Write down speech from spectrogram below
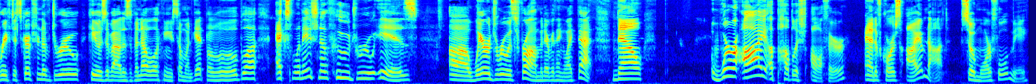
Brief description of Drew. He was about as vanilla looking as someone get. Blah blah blah blah. Explanation of who Drew is, uh, where Drew is from, and everything like that. Now, were I a published author, and of course I am not, so more fool me.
